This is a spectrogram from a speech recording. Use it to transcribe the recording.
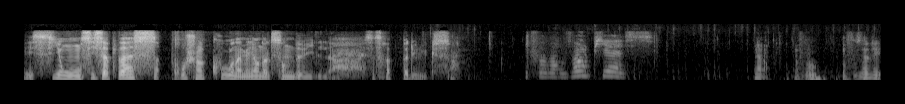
Et si on si ça passe, prochain coup on améliore notre centre de ville. Et ça sera pas du luxe. Il faut avoir 20 pièces. Vous, vous allez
